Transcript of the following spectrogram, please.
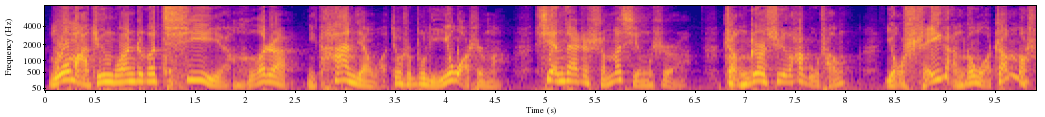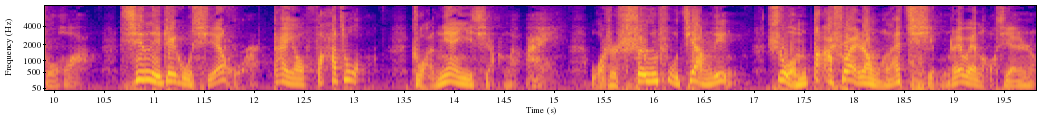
罗马军官这个气呀，合着你看见我就是不理我是吗？现在这什么形势啊？整个叙拉古城。有谁敢跟我这么说话？心里这股邪火待要发作。转念一想啊，哎，我是身负将令，是我们大帅让我来请这位老先生。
